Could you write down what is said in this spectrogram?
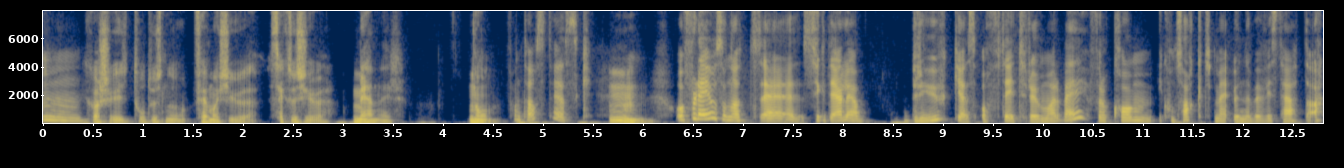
Mm. kanskje i 2025-2026, mener noen. Fantastisk. Mm. Og for det er jo sånn at eh, psykedelia brukes ofte i traumearbeid for å komme i kontakt med underbevisstheter.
